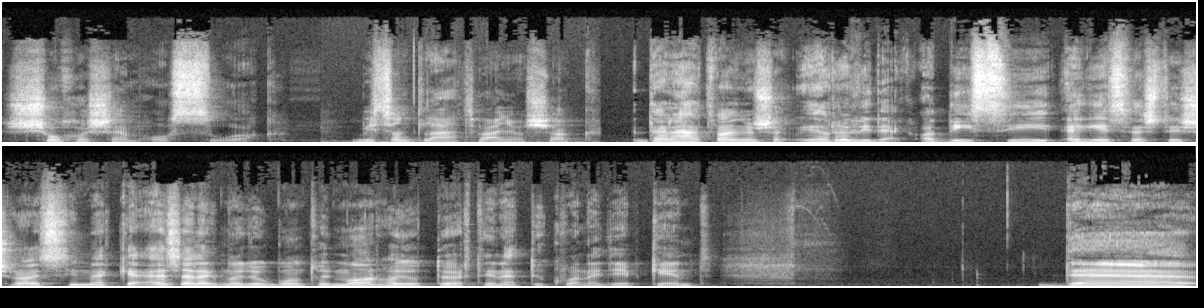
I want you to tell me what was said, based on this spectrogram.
sohasem hosszúak. Viszont látványosak. De látványosak, ja, rövidek. A DC egész estés rajzfilmekkel ez a legnagyobb gond, hogy marha jó történetük van egyébként, de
